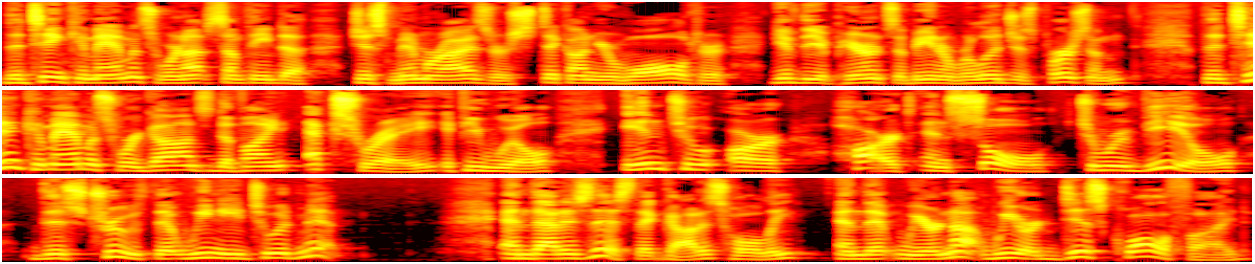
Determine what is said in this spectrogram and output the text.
The Ten Commandments were not something to just memorize or stick on your wall to give the appearance of being a religious person. The Ten Commandments were God's divine x ray, if you will, into our heart and soul to reveal this truth that we need to admit. And that is this that God is holy and that we are not. We are disqualified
